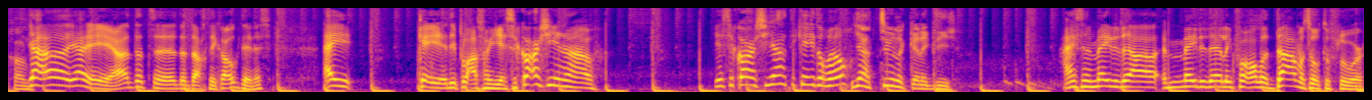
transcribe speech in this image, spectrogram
Gewoon. Ja, ja, ja, ja dat, eh, dat dacht ik ook, Dennis. hey, ken je die plaats van Jesse Garcia nou? Jesse Garcia, die ken je toch wel? ja, tuurlijk ken ik die. Hij heeft een, mededa- een mededeling voor alle dames op de vloer.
